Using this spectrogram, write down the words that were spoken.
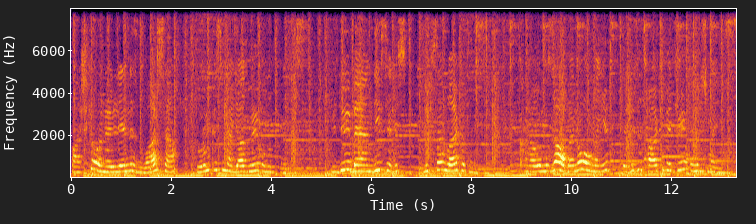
Başka önerileriniz varsa yorum kısmına yazmayı unutmayınız. Videoyu beğendiyseniz lütfen like atınız. Kanalımıza abone olmayı ve bizi takip etmeyi unutmayınız.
